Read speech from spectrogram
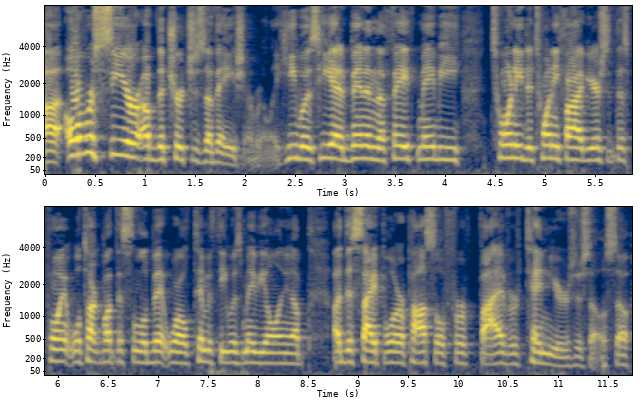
uh, overseer of the churches of Asia. Really, he was he had been in the faith maybe twenty to twenty five years at this point. We'll talk about this a little bit. While Timothy was maybe only a, a disciple or apostle for five or ten years or so. So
